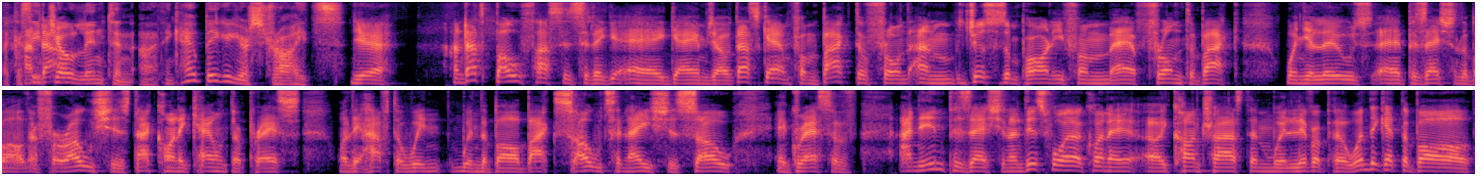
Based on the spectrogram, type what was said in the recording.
Like I see that- Joelinton, and I think, how big are your strides? Yeah. And that's both facets of the uh, game, Joe. That's getting from back to front, and just as importantly, from uh, front to back. When you lose uh, possession of the ball, they're ferocious. That kind of counter press when they have to win win the ball back, so tenacious, so aggressive, and in possession. And this is why I kind of I contrast them with Liverpool when they get the ball.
